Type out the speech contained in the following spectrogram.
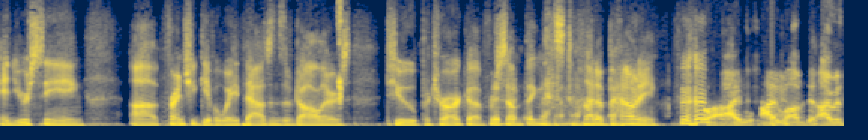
and you're seeing uh, Frenchie give away thousands of dollars to Petrarca for something that's not a bounty? well, I I loved it. I was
